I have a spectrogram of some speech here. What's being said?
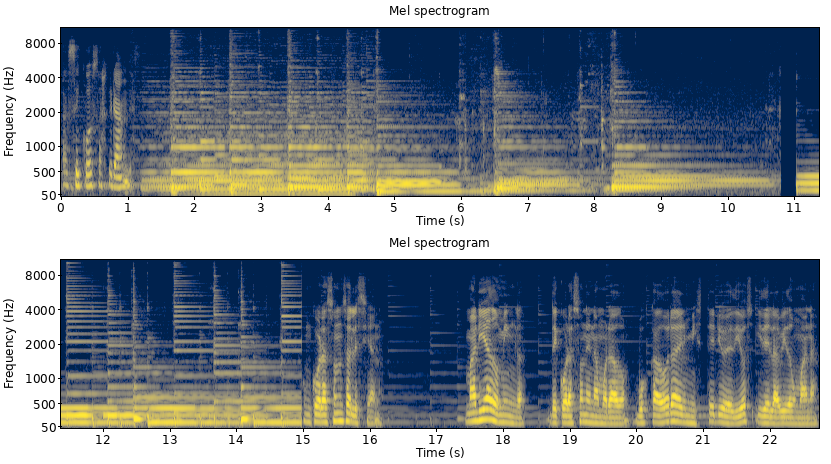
hace cosas grandes. Corazón salesiano. María Dominga, de corazón enamorado, buscadora del misterio de Dios y de la vida humana.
